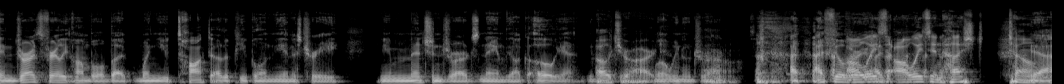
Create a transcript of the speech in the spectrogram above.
and Gerrard's fairly humble, but when you talk to other people in the industry and you mention Gerrard's name, they all go, "Oh yeah, we know Oh, Gerrard. Well, we know Gerrard. So I, I feel very, Always, I- always in hushed tones. Yeah,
